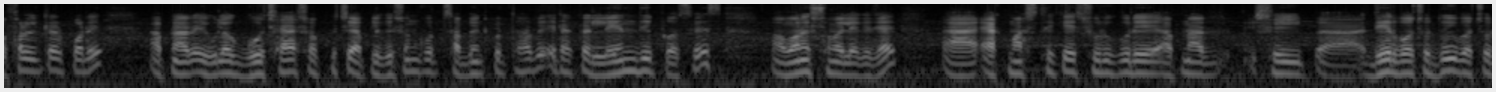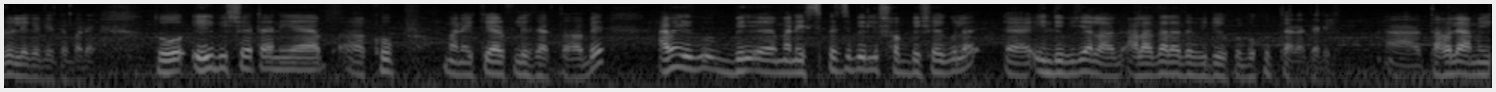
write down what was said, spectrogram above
অফার লেটার পরে আপনার এগুলো গোছায় সব কিছু অ্যাপ্লিকেশন সাবমিট করতে হবে। এটা একটা লেন্দি প্রসেস অনেক সময় লেগে যায়। এক মাস থেকে শুরু করে আপনার সেই দেড় বছর, দুই বছরে লেগে যেতে পারে। তো এই বিষয়টা নিয়ে খুব মানে কেয়ারফুলি থাকতে হবে। আমি মানে স্পেসিফিকলি সব বিষয়গুলো ইন্ডিভিজুয়াল আলাদা আলাদা ভিডিও করব খুব তাড়াতাড়ি। তাহলে আমি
